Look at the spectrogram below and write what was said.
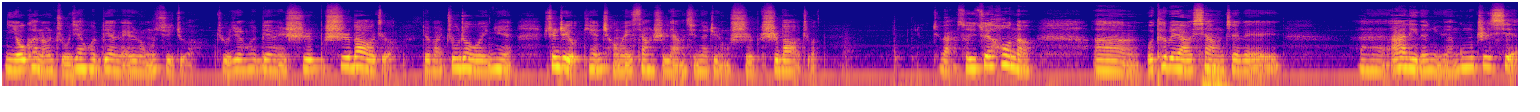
你有可能逐渐会变为容许者，逐渐会变为施施暴者，对吧？助纣为虐，甚至有一天成为丧失良心的这种施施暴者，对吧？所以最后呢，呃，我特别要向这位，嗯，阿里的女员工致谢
